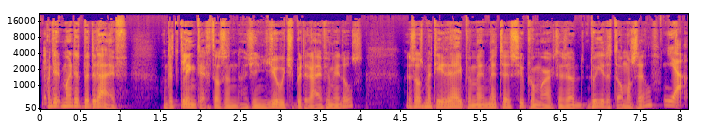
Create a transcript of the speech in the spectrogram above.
Maar dit, maar dit bedrijf, want het klinkt echt als een, als een huge bedrijf inmiddels. Zoals met die repen, met, met de supermarkt en zo. Doe je dat allemaal zelf? Ja,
